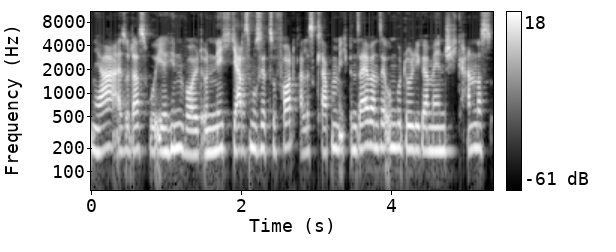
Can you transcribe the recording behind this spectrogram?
Ja, also das, wo ihr hin wollt und nicht, ja, das muss jetzt sofort alles klappen. Ich bin selber ein sehr ungeduldiger Mensch. Ich kann das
